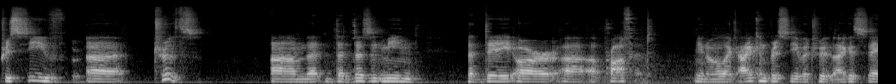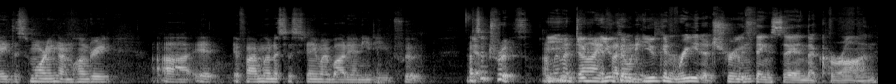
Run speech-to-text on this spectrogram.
perceive uh, truths. Um, that that doesn't mean that they are uh, a prophet. You know, like I can perceive a truth. I could say this morning I'm hungry. Uh, it, if I'm going to sustain my body, I need to eat food. That's Yeah. a truth. I'm going to die you, you if I can don't eat. you can read a true thing say in the Quran.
